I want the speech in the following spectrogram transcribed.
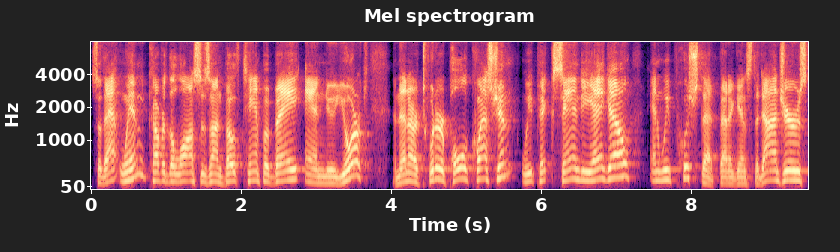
So that win covered the losses on both Tampa Bay and New York. And then our Twitter poll question we picked San Diego and we pushed that bet against the Dodgers.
